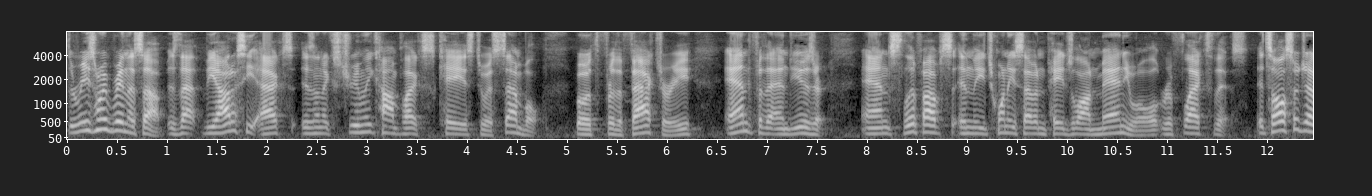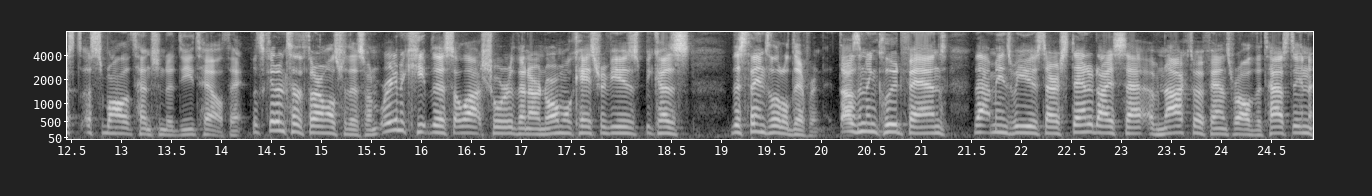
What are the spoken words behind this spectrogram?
The reason we bring this up is that the Odyssey X is an extremely complex case to assemble, both for the factory and for the end user, and slip-ups in the 27-page long manual reflect this. It's also just a small attention to detail thing. Let's get into the thermals for this one. We're gonna keep this a lot shorter than our normal case reviews because this thing's a little different. It doesn't include fans. That means we used our standardized set of Noctua fans for all of the testing.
